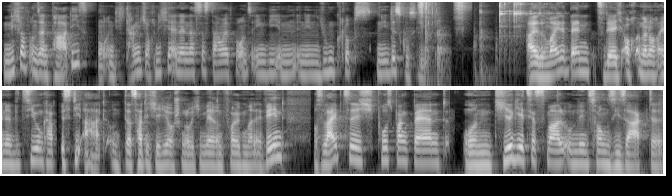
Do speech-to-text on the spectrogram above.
nicht auf unseren Partys und ich kann mich auch nicht erinnern, dass das damals bei uns irgendwie in, in den Jugendclubs, in den Diskos lief. Also meine Band, zu der ich auch immer noch eine Beziehung habe, ist die Art. Und das hatte ich hier auch schon, glaube ich, in mehreren Folgen mal erwähnt. Aus Leipzig, Post-Punk-Band. Und hier geht es jetzt mal um den Song Sie sagte.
